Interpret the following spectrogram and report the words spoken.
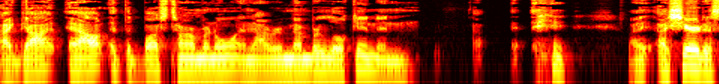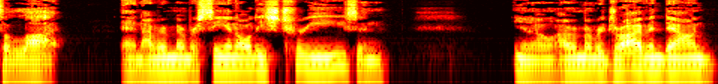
I got out at the bus terminal and I remember looking and I, I share this a lot. And I remember seeing all these trees and, you know, I remember driving down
